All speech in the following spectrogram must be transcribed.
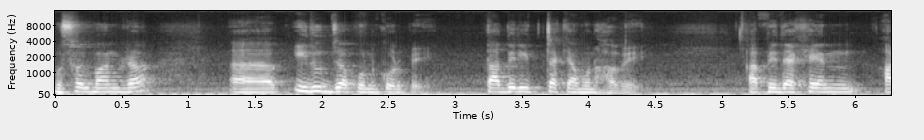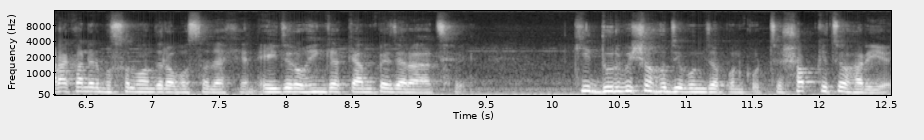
মুসলমানরা ঈদ উদযাপন করবে। তাদের ঈদটা কেমন হবে? আপনি দেখেন আরাকানের মুসলমানদের অবস্থা দেখেন, এই যে রোহিঙ্গা ক্যাম্পে যারা আছে, কি দুর্বিষহ জীবনযাপন করছে সব কিছু হারিয়ে।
